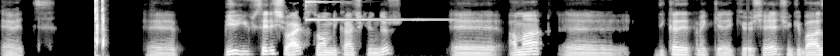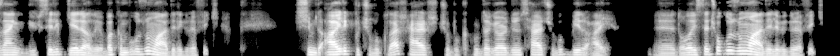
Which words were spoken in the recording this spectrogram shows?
Evet, ee, bir yükseliş var son birkaç gündür. Ee, ama ee, dikkat etmek gerekiyor şeye. Çünkü bazen yükselip geri alıyor. Bakın bu uzun vadeli grafik. Şimdi aylık bu çubuklar. Her çubuk, burada gördüğünüz her çubuk bir ay. Ee, dolayısıyla çok uzun vadeli bir grafik.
